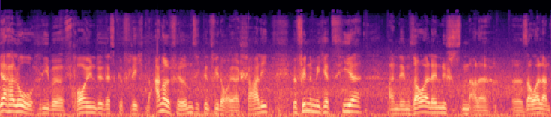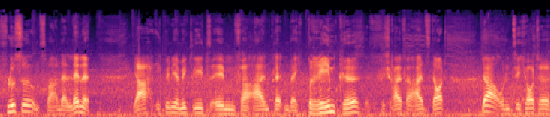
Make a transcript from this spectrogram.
Ja, hallo, liebe Freunde des gepflegten Angelfilms. Ich bin's wieder, euer Charlie. Ich befinde mich jetzt hier an dem sauerländischsten aller äh, Sauerlandflüsse, und zwar an der Lenne. Ja, ich bin hier Mitglied im Verein Plettenberg-Bremke, Fischereivereins dort. Ja, und ich heute,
